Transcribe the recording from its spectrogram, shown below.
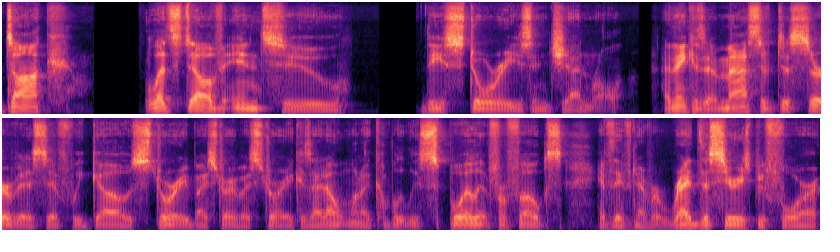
Doc, let's delve into these stories in general. I think is a massive disservice if we go story by story by story because I don't want to completely spoil it for folks if they've never read the series before.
